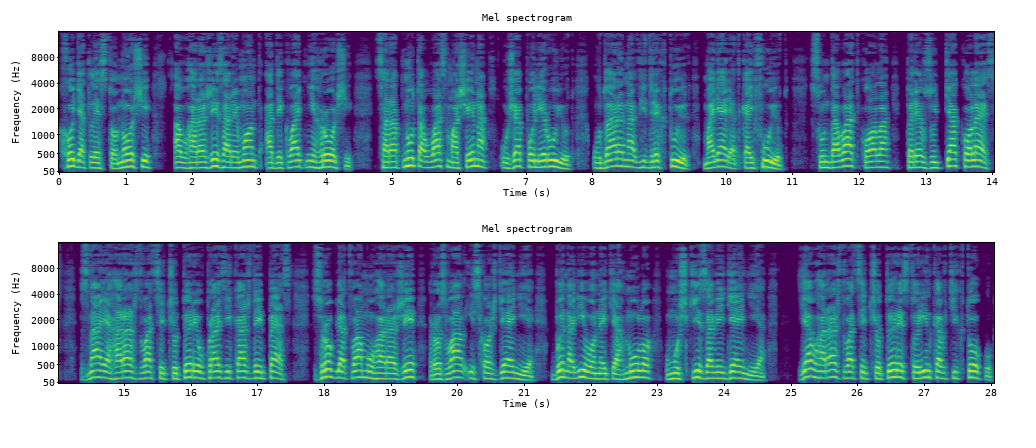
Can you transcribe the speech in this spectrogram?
ходять листоноші, а в гаражі за ремонт адекватні гроші. Царапнута у вас машина уже полірують, ударена відрихтують, малярять, кайфують. Сундават кола, перевзуття колес. Знає гараж 24 у празі кожний пес. Зроблять вам у гаражі розвал і схождення, би наліво не тягнуло в мужські заведення. Я в гараж 24 сторінка в Тіктоку.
